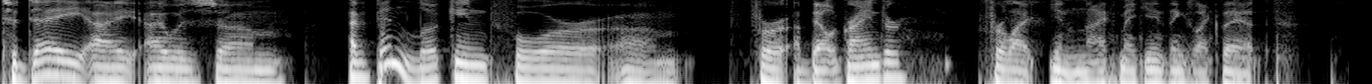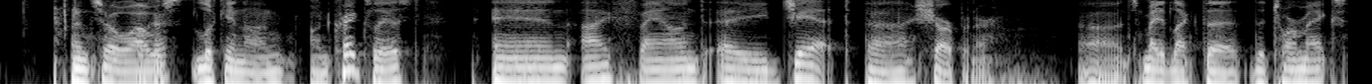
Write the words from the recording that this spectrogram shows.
today I I was um, I've been looking for um, for a belt grinder for like you know knife making and things like that. And so I was looking on on Craigslist, and I found a jet uh, sharpener. Uh, it's made like the the Tormex.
